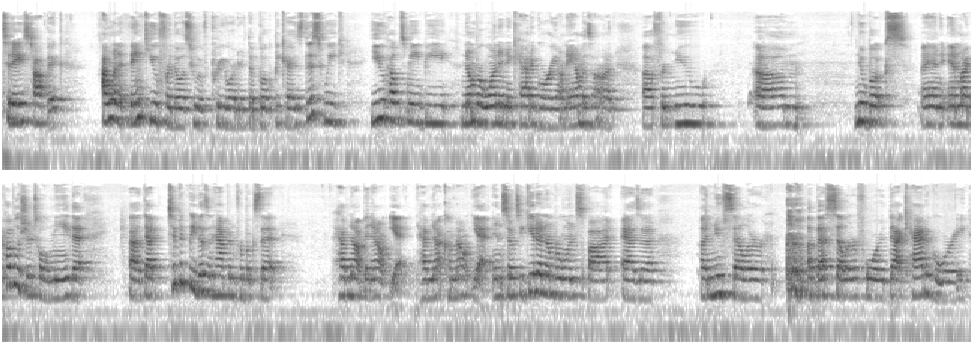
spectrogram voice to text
today's topic, I want to thank you for those who have pre ordered the book because this week you helped me be number one in a category on Amazon uh, for new um, new books. And, and my publisher told me that uh, that typically doesn't happen for books that have not been out yet, have not come out yet. And so to get a number one spot as a, a new seller, a bestseller for that category,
